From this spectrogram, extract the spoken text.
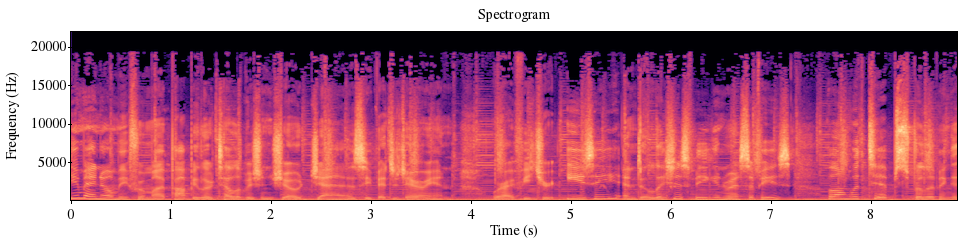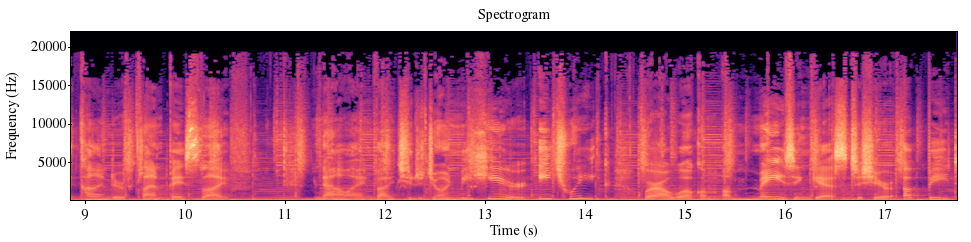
You may know me from my popular television show Jazzy Vegetarian, where I feature easy and delicious vegan recipes along with tips for living a kinder plant based life. Now I invite you to join me here each week, where I'll welcome amazing guests to share upbeat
